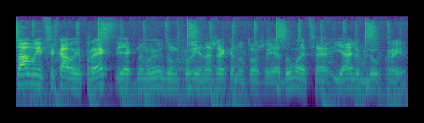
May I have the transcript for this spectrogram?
Самий цікавий проект, як на мою думку, і на Жекину теж. Я думаю, це я люблю Україну.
